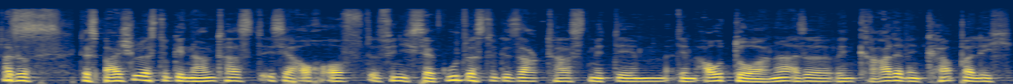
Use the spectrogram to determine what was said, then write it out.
Das, Also das Beispiel, das du genannt hast, ist ja auch oft, das finde ich sehr gut, was du gesagt hast mit dem, dem Outdoor. Ne? Also wenn gerade wenn körperlich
